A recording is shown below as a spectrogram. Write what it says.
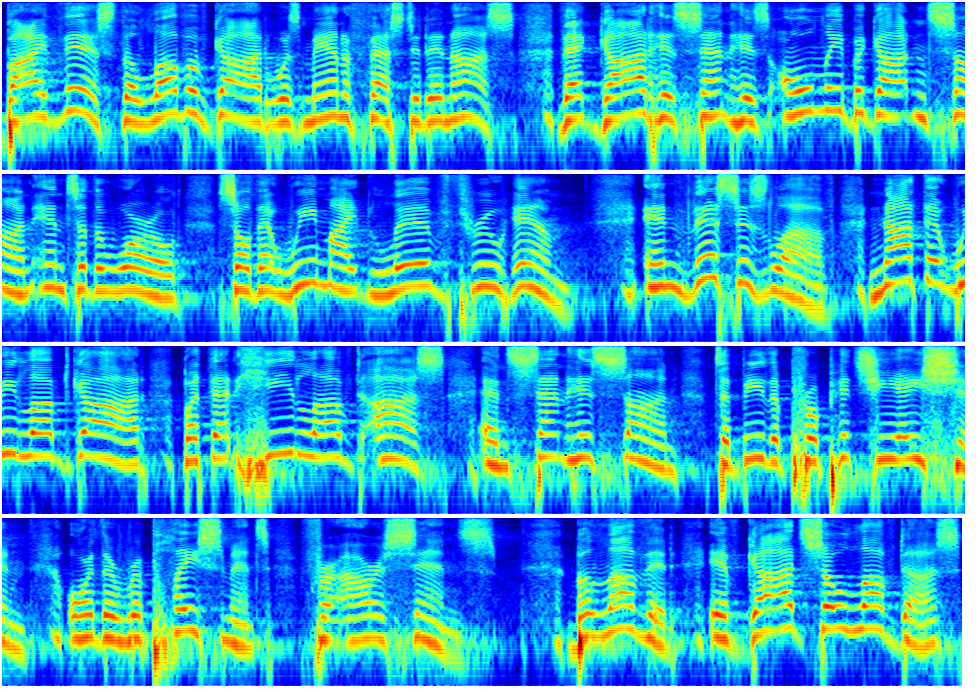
By this, the love of God was manifested in us, that God has sent his only begotten Son into the world so that we might live through him. And this is love, not that we loved God, but that he loved us and sent his Son to be the propitiation or the replacement for our sins. Beloved, if God so loved us,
